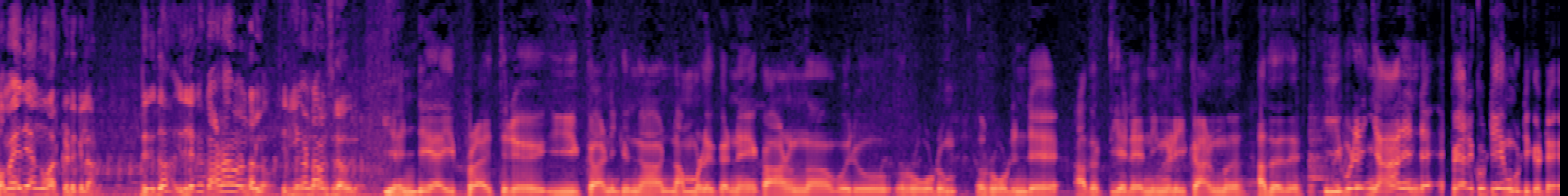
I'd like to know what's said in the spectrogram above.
സ്വമേധ അങ്ങ് വർക്ക് എടുക്കലാണ് ഇത് ഇത് ഇതിലൊക്കെ കാണാനുണ്ടല്ലോ ശരിക്കും കണ്ടാൽ മനസ്സിലാവുമല്ലോ എന്റെ അഭിപ്രായത്തിൽ ഈ കാണിക്കുന്ന നമ്മൾ തന്നെ കാണുന്ന ഒരു റോഡും റോഡിന്റെ അതിർത്തിയല്ലേ നിങ്ങൾ ഈ കാണുന്നത്? അതായത് ഇവിടെ ഞാൻ എന്റെ പേരക്കുട്ടിയെയും കൂട്ടിക്കട്ടെ.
